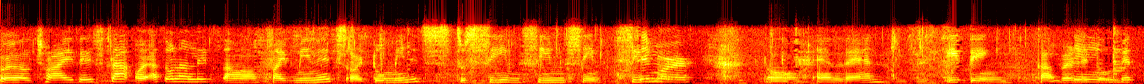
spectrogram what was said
We'll try this. Ta or ato lang lit uh, 5 minutes or 2 minutes to sim, sim, sim. Simmer. Oh, and then eating. Cover Eating. little bit.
